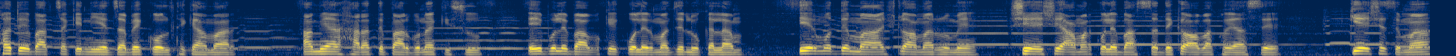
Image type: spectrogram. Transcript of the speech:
হয়তো এই বাচ্চাকে নিয়ে যাবে কোল থেকে আমার। আমি আর হারাতে পারব না কিছু। এই বলে বাবুকে কোলের মাঝে লুকালাম। এর মধ্যে মা আসলো আমার রুমে। সে এসে আমার কোলে বাচ্চা দেখে অবাক হয়ে আছে। কে এসেছে, মা?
